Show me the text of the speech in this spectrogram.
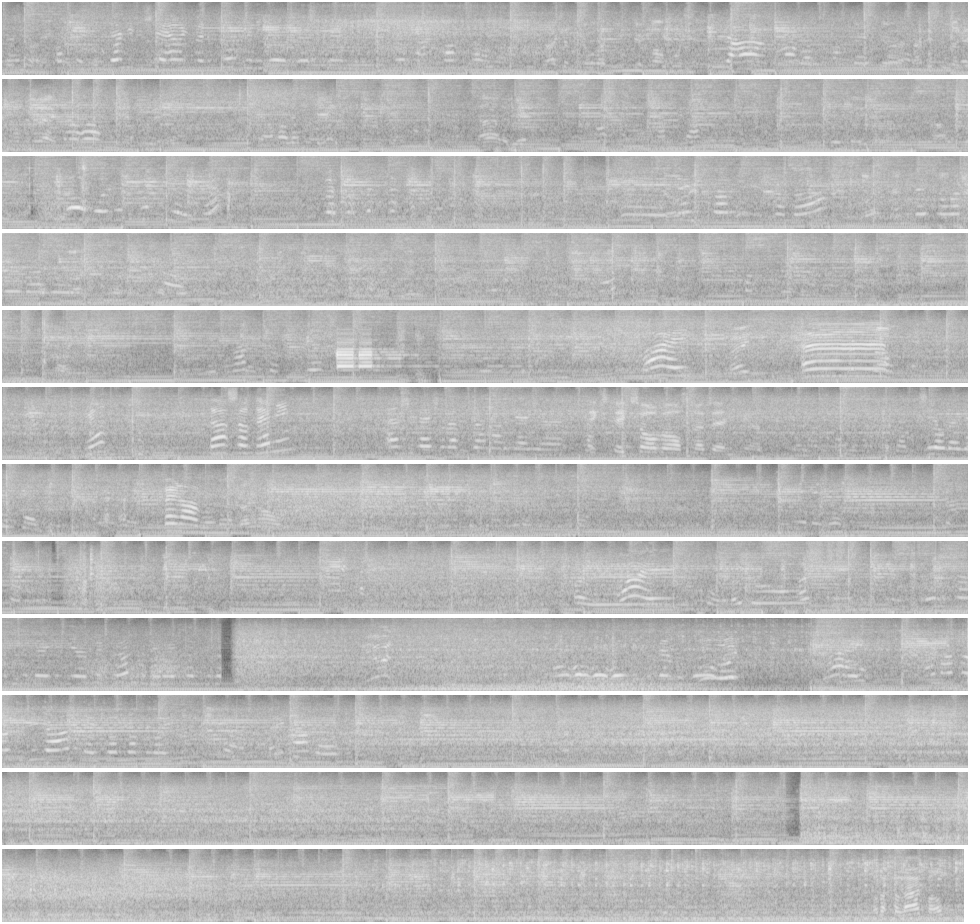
Okay, dann ist es schnell mit Hoi. Hey. Eh, ja, daar staat Danny. En ze wezen dat dan maar jij. eh, Ik, ik zal wel naar denken. Ja. Ik zie al dat je kijkt. Goedenavond. Hoi.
